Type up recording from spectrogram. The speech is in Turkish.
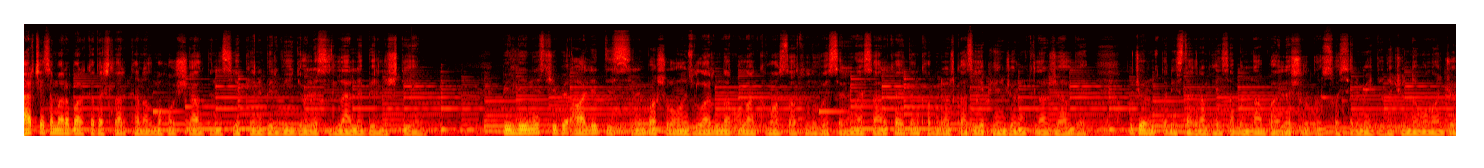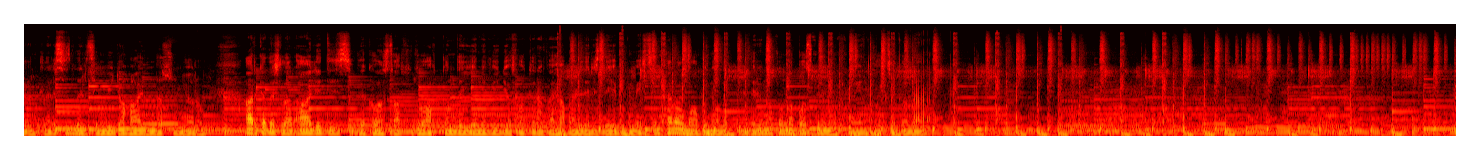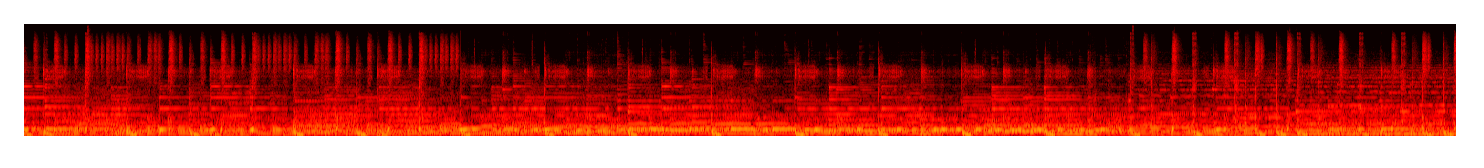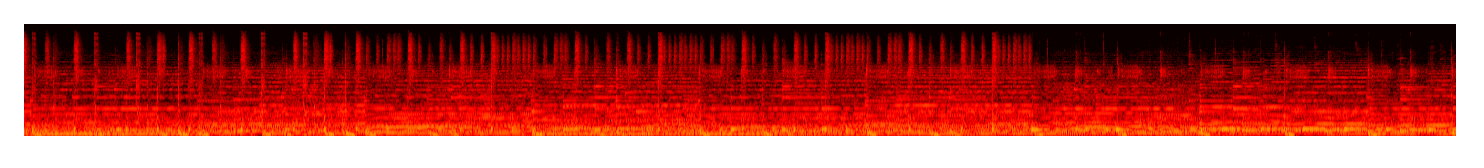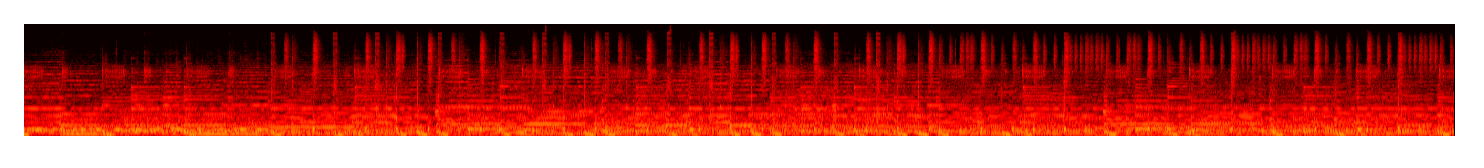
Herkese merhaba arkadaşlar kanalıma hoş geldiniz. Yepyeni bir video ile sizlerle birleştiğim. Bildiğiniz gibi Aile dizisinin başrol oyuncularından olan Kıvanç Tatlıtuğ ve Serenay Sarıkaya'dan kamera arkası yepyeni görüntüler geldi. Bu görüntüler Instagram hesabından paylaşıldı. Sosyal medyada gündem olan görüntüleri sizler için video halinde sunuyorum. Arkadaşlar Aile dizisi ve Kıvanç Tatlıtuğ hakkında yeni video, fotoğraf ve haberler izleyebilmek için kanalıma abone olup bildirim butonuna basmayı unutmayın. Hoşçakalın.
